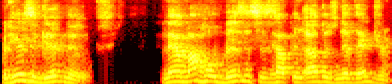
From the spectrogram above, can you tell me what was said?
But here's the good news. Now my whole business is helping others live their dream.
